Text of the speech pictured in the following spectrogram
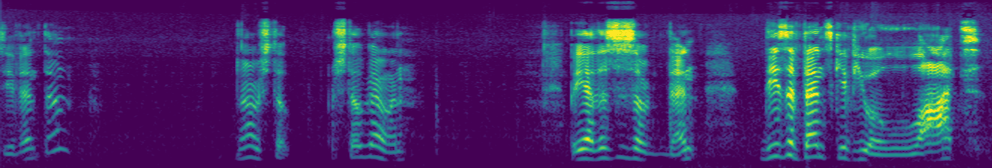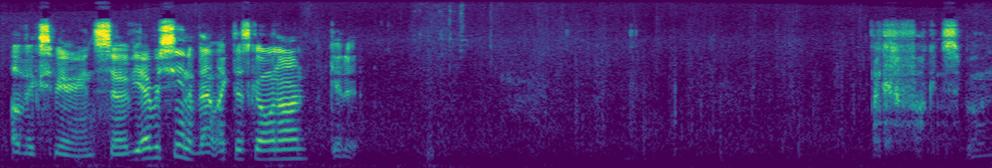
Is the event done? No, we're still we're still going. But yeah, this is an event. These events give you a lot of experience. So if you ever see an event like this going on, get it. I got a fucking spoon.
